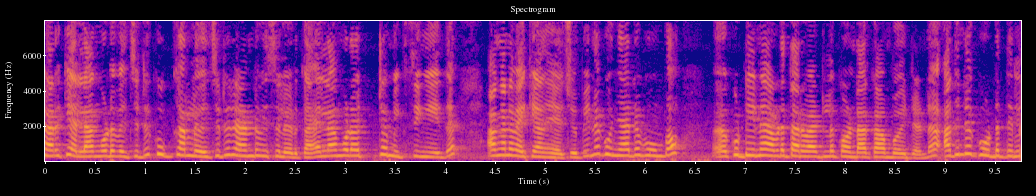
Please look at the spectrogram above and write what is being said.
കറിക്ക് എല്ലാം കൂടെ വെച്ചിട്ട് കുക്കറിൽ വെച്ചിട്ട് രണ്ട് വിസിലെടുക്കുക എല്ലാം കൂടെ ഒറ്റ മിക്സിങ് ചെയ്ത് അങ്ങനെ വെക്കാമെന്ന് വിചാരിച്ചു. പിന്നെ കുഞ്ഞാറ്റ പോകുമ്പോൾ കുട്ടീനെ അവിടെ തറവാട്ടിൽ കൊണ്ടാക്കാൻ പോയിട്ടുണ്ട്. അതിന്റെ കൂട്ടത്തിൽ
